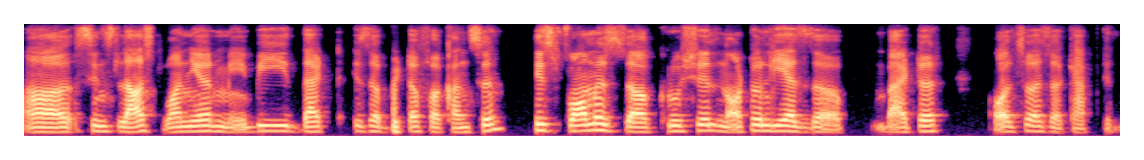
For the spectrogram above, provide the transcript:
uh, since last one year, maybe that is a bit of a concern. His form is uh, crucial, not only as a batter, also as a captain.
